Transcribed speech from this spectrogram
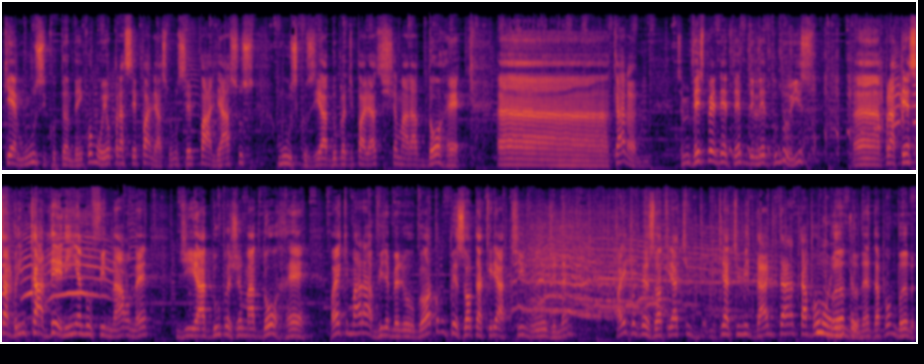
que é músico também, como eu, para ser palhaço. Vamos ser palhaços músicos e a dupla de palhaços se chamará Do Ré. Ah, cara, você me fez perder tempo de ler tudo isso ah, para ter essa brincadeirinha no final, né? De a dupla chamar Do Ré. Olha que maravilha, meu. Olha como o pessoal tá criativo hoje, né? Olha o pessoal, a criati- criatividade tá, tá bombando, Muito. né? Tá bombando.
